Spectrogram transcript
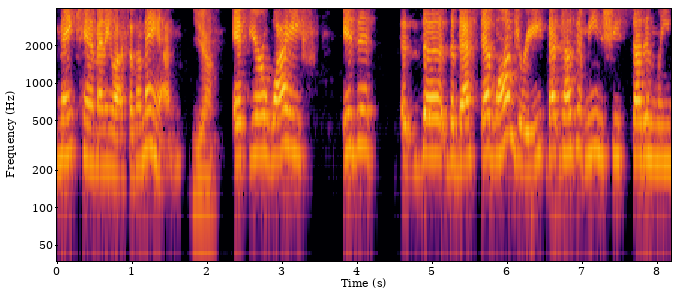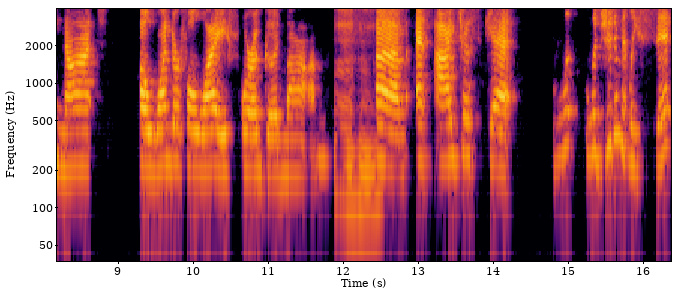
make him any less of a man yeah if your wife isn't uh, the the best at laundry that doesn't mean she's suddenly not a wonderful wife or a good mom mm-hmm. um and i just get le- legitimately sick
